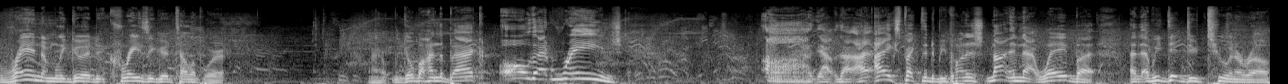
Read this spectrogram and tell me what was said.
randomly good, crazy good teleport. All right, we go behind the back. Oh, that range! Oh, yeah, I, I, expected to be punished, not in that way, but uh, we did do two in a row.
